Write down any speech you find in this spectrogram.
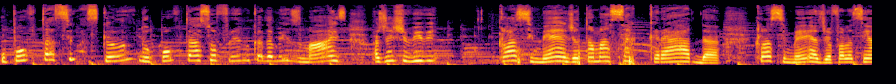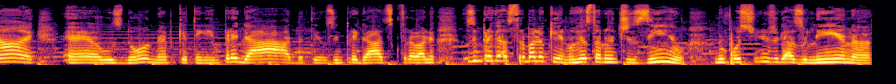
O povo tá se lascando, o povo tá sofrendo cada vez mais. A gente vive classe média tá massacrada. Classe média fala assim, ai, ah, é, os donos, né? Porque tem empregada, tem os empregados que trabalham. Os empregados trabalham o quê? No restaurantezinho, no postinho de gasolina,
